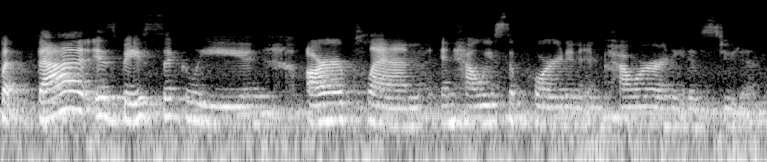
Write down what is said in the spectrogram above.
but that is basically our plan and how we support and empower our Native students.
